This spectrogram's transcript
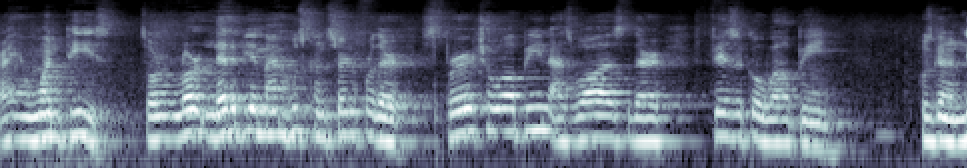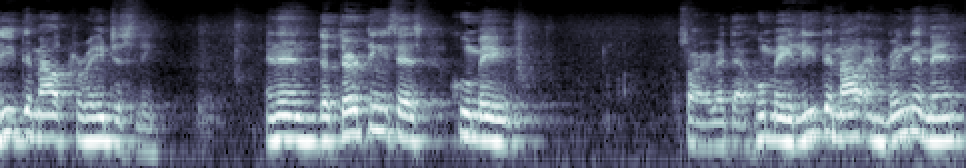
right? In one piece. So, Lord, let it be a man who's concerned for their spiritual well being as well as their physical well being, who's going to lead them out courageously. And then the third thing he says, who may, sorry, I read that, who may lead them out and bring them in.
